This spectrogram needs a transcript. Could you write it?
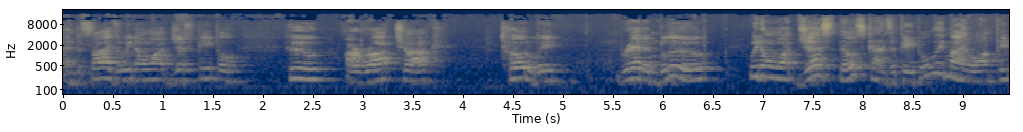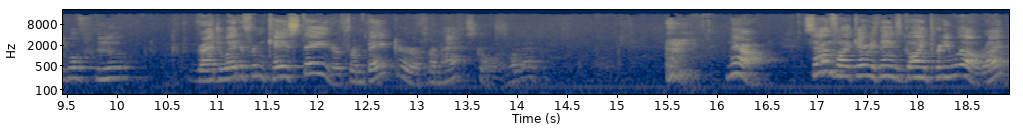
And besides, we don't want just people who are Rock Chalk totally red and blue. We don't want just those kinds of people. We might want people who graduated from K-State or from Baker or from Haskell or whatever. now, sounds like everything's going pretty well, right?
